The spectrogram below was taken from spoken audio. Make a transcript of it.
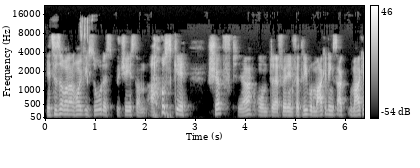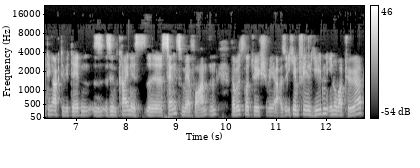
Jetzt ist aber dann häufig so, das Budget ist dann ausgeschöpft, ja, und äh, für den Vertrieb und Marketing, Marketingaktivitäten sind keine äh, Cents mehr vorhanden. Da wird es natürlich schwer. Also ich empfehle jeden Innovateur,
